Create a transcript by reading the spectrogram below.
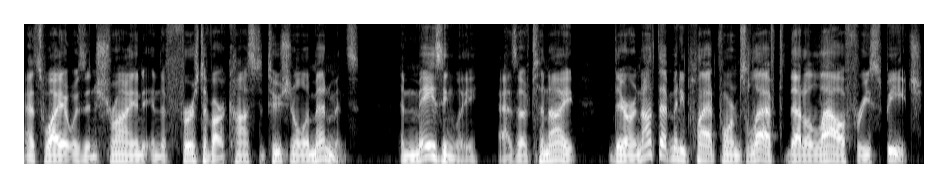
That's why it was enshrined in the first of our constitutional amendments. Amazingly, as of tonight, there are not that many platforms left that allow free speech.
